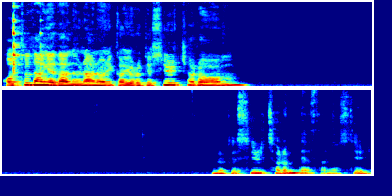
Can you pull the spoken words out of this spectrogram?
고추장에다 넣어놓으니까 이렇게 실처럼 이렇게 실처럼 됐어요. 실.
